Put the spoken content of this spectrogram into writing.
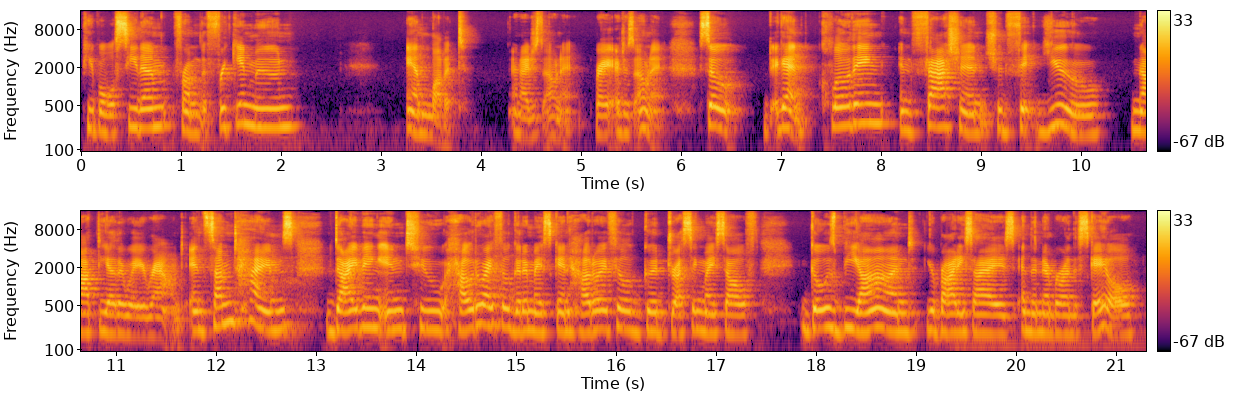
people will see them from the freaking moon and love it. And I just own it, right? I just own it. So again, clothing and fashion should fit you, not the other way around. And sometimes diving into how do I feel good in my skin? How do I feel good dressing myself goes beyond your body size and the number on the scale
